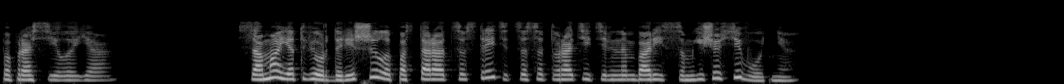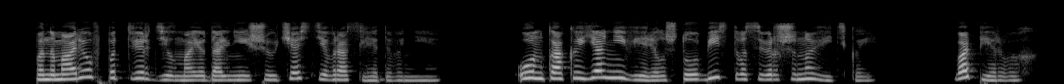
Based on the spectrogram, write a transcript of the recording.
попросила я. Сама я твердо решила постараться встретиться с отвратительным Борисом еще сегодня. Пономарев подтвердил мое дальнейшее участие в расследовании. Он, как и я, не верил, что убийство совершено Витькой. Во-первых,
